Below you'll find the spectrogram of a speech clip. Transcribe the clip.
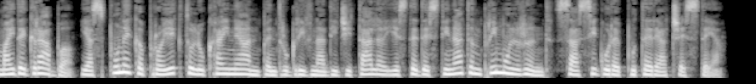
Mai degrabă, ea spune că proiectul ucrainean pentru grivna digitală este destinat în primul rând să asigure puterea acesteia.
